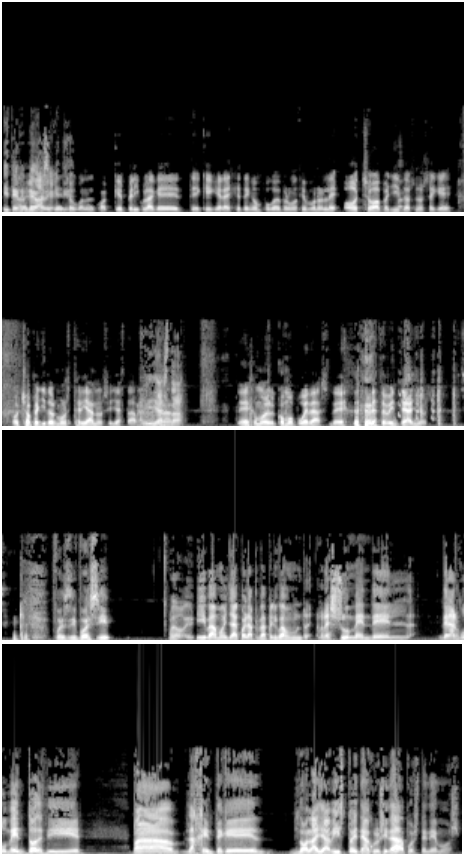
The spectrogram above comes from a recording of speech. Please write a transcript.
Y terrible va a ser. Cuando cualquier película que, te- que queráis que tenga un poco de promoción, ponerle ocho apellidos no sé qué, ocho apellidos monsterianos y ya está. Y ya está. ¿Eh? Como el como puedas de, de hace 20 años. Pues sí, pues sí. Bueno, y vamos ya con la propia película, un re- resumen del, del argumento, es decir, para la gente que no la haya visto y tenga curiosidad, pues tenemos.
